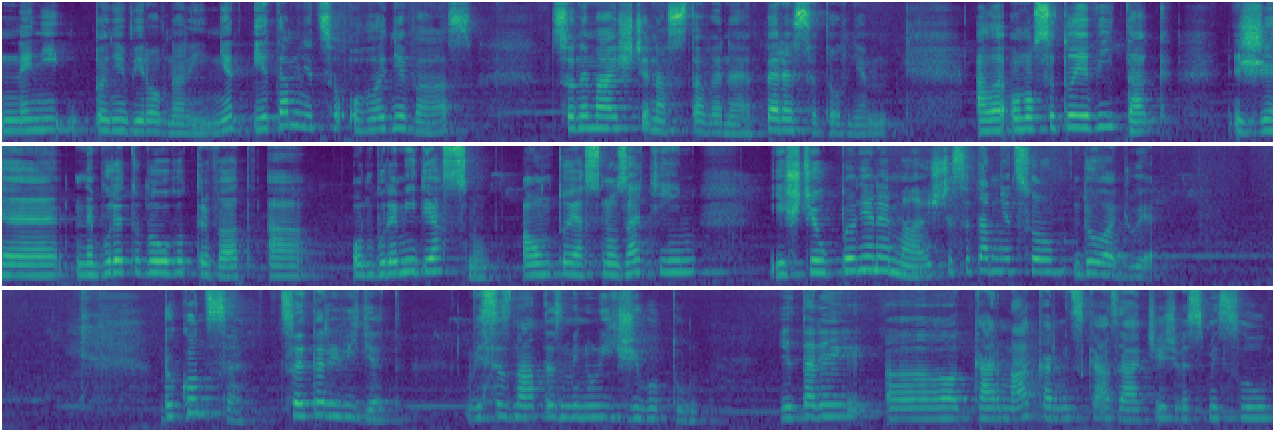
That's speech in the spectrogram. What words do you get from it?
není úplně vyrovnaný. Je tam něco ohledně vás, co nemá ještě nastavené, pere se to v něm. Ale ono se to jeví tak, že nebude to dlouho trvat a on bude mít jasno. A on to jasno zatím ještě úplně nemá, ještě se tam něco dolaďuje. Dokonce, co je tady vidět, vy se znáte z minulých životů je tady uh, karma, karmická zátěž ve smyslu uh,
